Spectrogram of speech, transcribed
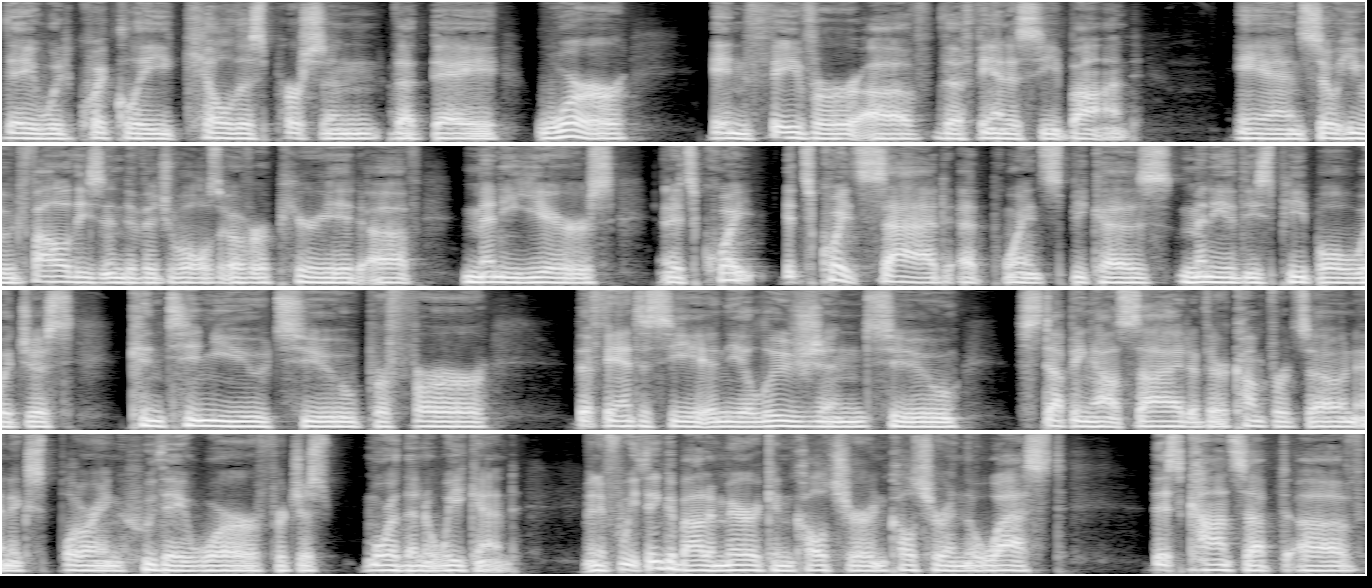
they would quickly kill this person that they were in favor of the fantasy bond. And so he would follow these individuals over a period of many years. And it's quite it's quite sad at points because many of these people would just continue to prefer the fantasy and the illusion to stepping outside of their comfort zone and exploring who they were for just more than a weekend. And if we think about American culture and culture in the West, this concept of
